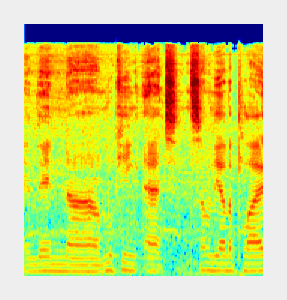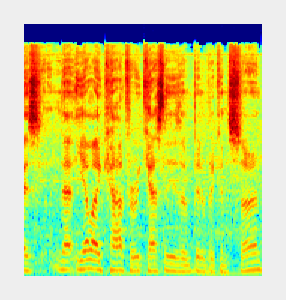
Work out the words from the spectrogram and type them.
And then uh, looking at some of the other players, that yellow card for Rick Astley is a bit of a concern.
